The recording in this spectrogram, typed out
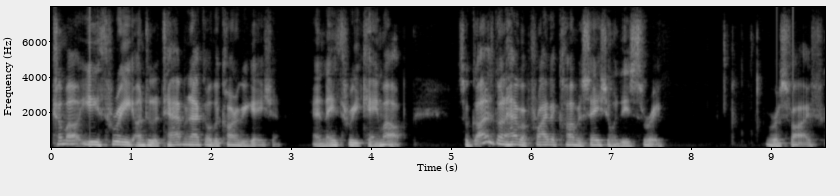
Come out ye three unto the tabernacle of the congregation. And they three came out. So God is going to have a private conversation with these three. Verse 5.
